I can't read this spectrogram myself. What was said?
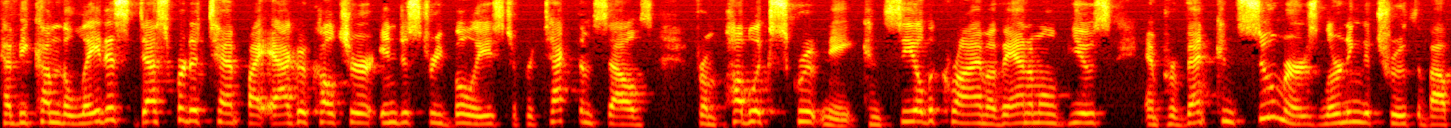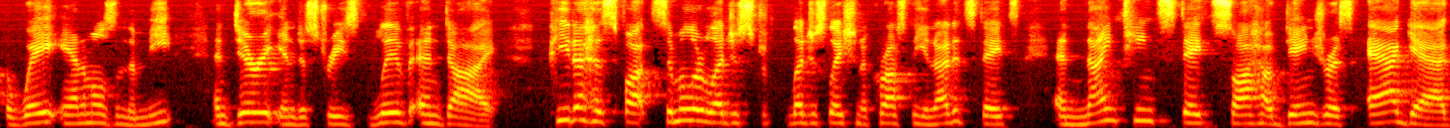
have become the latest desperate attempt by agriculture industry bullies to protect themselves from public scrutiny, conceal the crime of animal abuse, and prevent consumers learning the truth about the way animals in the meat and dairy industries live and die. PETA has fought similar legis- legislation across the United States, and 19 states saw how dangerous ag-gag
